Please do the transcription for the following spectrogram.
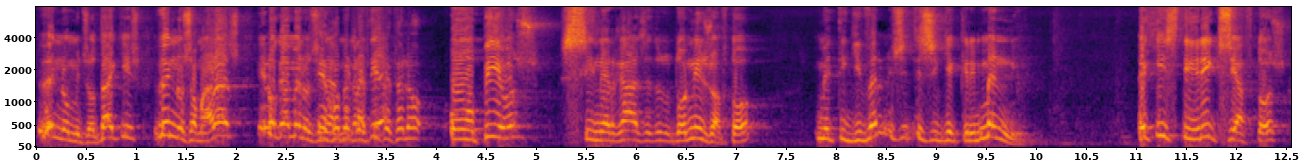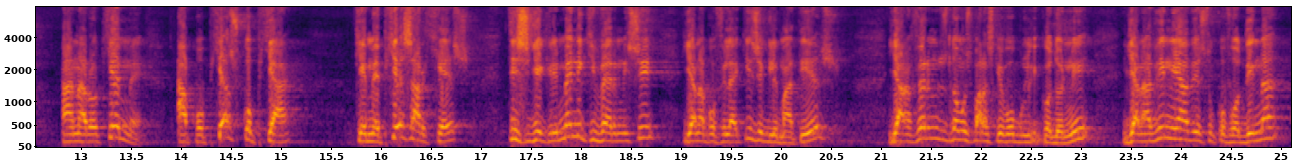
δεν είναι ο Μητσοτάκης, δεν είναι ο Σαμαράς, είναι ο Καμένος η Νέας Έχω μπερδευτεί Δημοκρατία. και θέλω- Ο οποίος συνεργάζεται, το τονίζω αυτό, με την κυβέρνηση τη συγκεκριμένη. Έχει στηρίξει αυτός, αναρωτιέμαι, από ποια σκοπιά και με ποιες αρχές τη συγκεκριμένη κυβέρνηση για να αποφυλακίζει εγκληματίες, για να φέρνει τους νόμους Παρασκευόπουλου και Κοντονή για να δίνει άδειες του Κοφοντίνα,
